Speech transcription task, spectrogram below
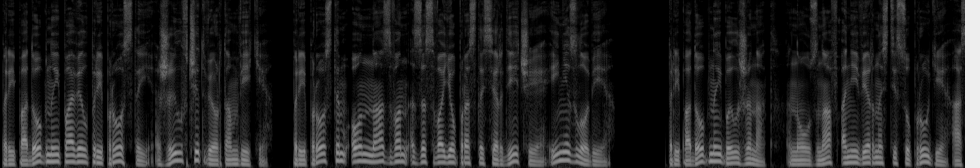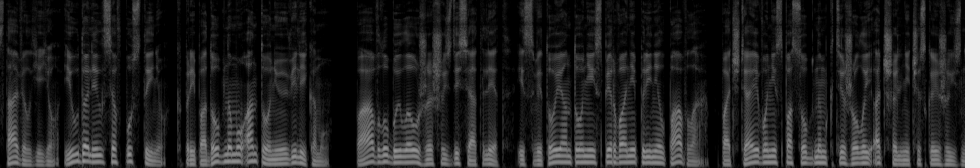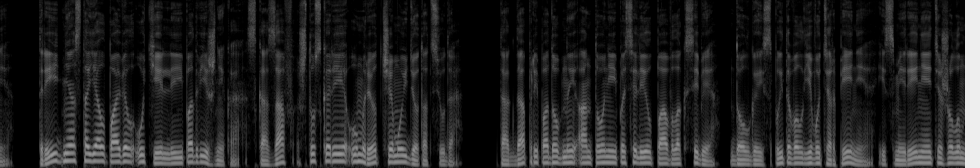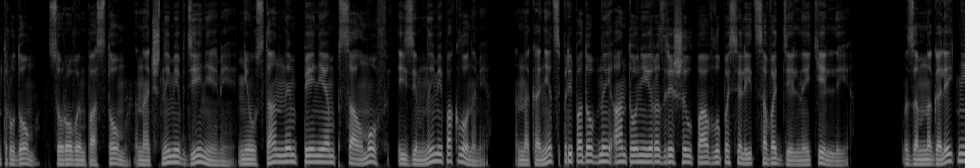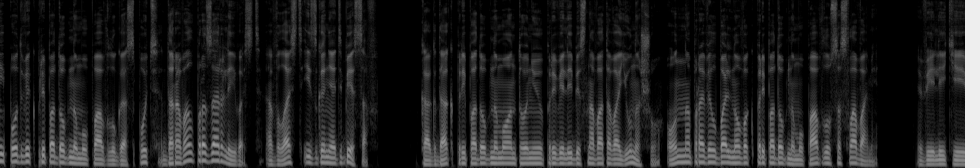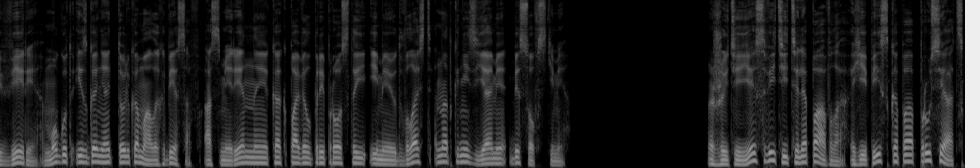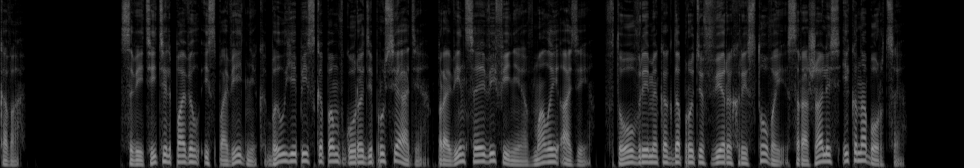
Преподобный Павел Припростый жил в IV веке. Припростым он назван за свое простосердечие и незлобие. Преподобный был женат, но, узнав о неверности супруги, оставил ее и удалился в пустыню к преподобному Антонию Великому. Павлу было уже 60 лет, и святой Антоний сперва не принял Павла, почтя его неспособным к тяжелой отшельнической жизни. Три дня стоял Павел у келли и подвижника, сказав, что скорее умрет, чем уйдет отсюда. Тогда преподобный Антоний поселил Павла к себе, долго испытывал его терпение и смирение тяжелым трудом, суровым постом, ночными бдениями, неустанным пением псалмов и земными поклонами. Наконец, преподобный Антоний разрешил Павлу поселиться в отдельной келье. За многолетний подвиг преподобному Павлу Господь даровал прозорливость, власть изгонять бесов. Когда к преподобному Антонию привели бесноватого юношу, он направил больного к преподобному Павлу со словами «Великие в вере могут изгонять только малых бесов, а смиренные, как Павел Припростый, имеют власть над князьями бесовскими». Житие святителя Павла, епископа Прусиатского Святитель Павел Исповедник был епископом в городе Прусиаде, провинция Вифиния в Малой Азии, в то время, когда против веры Христовой сражались иконоборцы.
